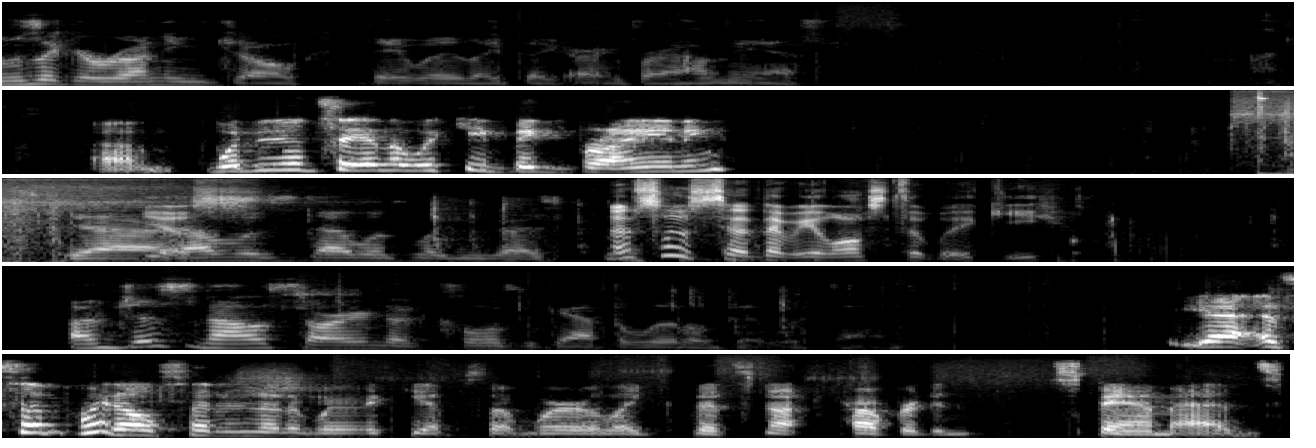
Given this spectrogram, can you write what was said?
was like a running joke. They would like, be like, all right, Brian, how many asteroids? Um, what did it say on the wiki? Big Brianing. Yeah, Yes. that was that was what you guys. I'm so sad that we lost the wiki. I'm just now starting to close the gap a little bit with them. Yeah, at some point I'll set another wiki up somewhere like that's not covered in spam ads.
